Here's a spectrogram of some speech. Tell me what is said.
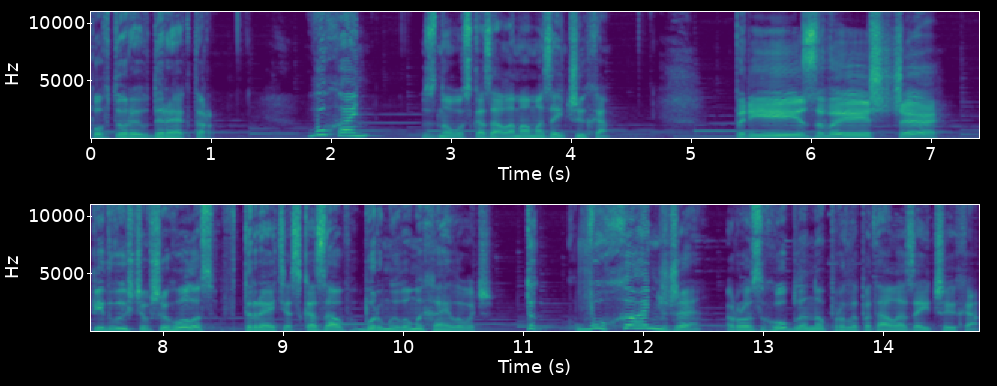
повторив директор. Вухань, знову сказала мама зайчиха. Прізвище. Підвищивши голос, втретє сказав Бурмило Михайлович. Так вухань же. розгублено пролепетала зайчиха.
